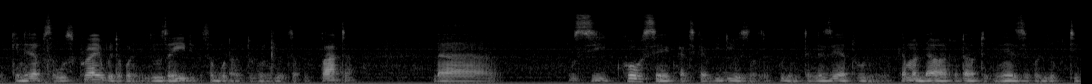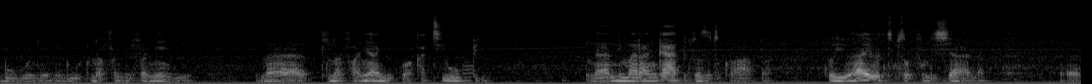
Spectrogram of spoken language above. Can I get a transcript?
ukiendelea kusubscribe itakuwa ni vizuri zaidi kwa sababu una vitu vingi za kupata. Na usikose katika video zinazokuja nitaelezea tu ni kama dawa tunataka tutengeneze kwa ajili ya kutibu ugonjwa wa miguu tunafanyaje na tunafanyaje kwa wakati upi na ni mara ngapi tunaweza hapa. Kwa hiyo hayo yote tutafundishana uh,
